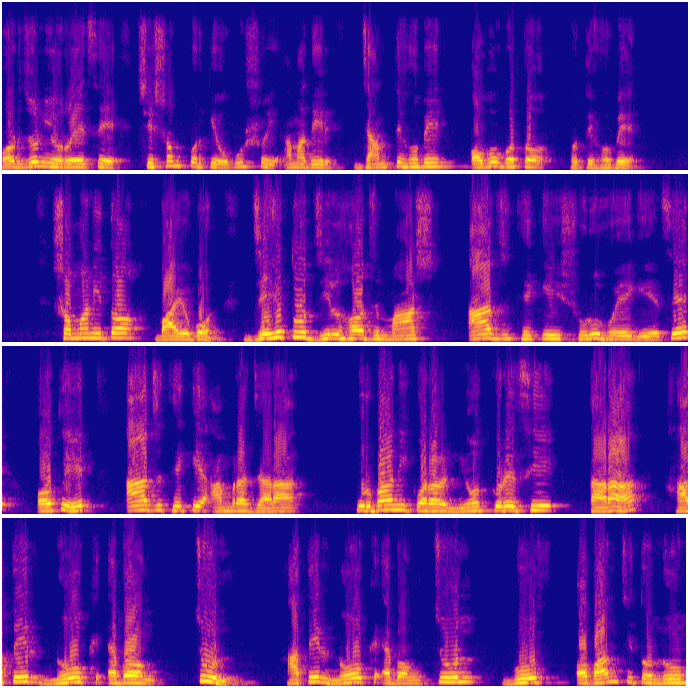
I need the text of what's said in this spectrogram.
বর্জনীয় রয়েছে সে সম্পর্কে অবশ্যই আমাদের জানতে হবে, অবগত হতে হবে। সম্মানিত বায়ু বোন, যেহেতু জিলহজ মাস আজ থেকেই শুরু হয়ে গিয়েছে, অতএব আজ থেকে আমরা যারা কুরবানি করার নিয়ত করেছি, তারা হাতের নখ এবং চুল, হাতের নখ এবং চুল, গোফ, অবাঞ্ছিত লুম,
